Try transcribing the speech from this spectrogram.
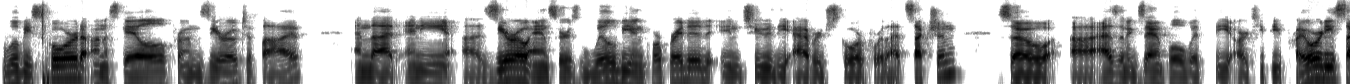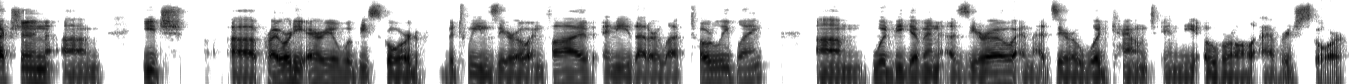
will be scored on a scale from zero to five and that any uh, zero answers will be incorporated into the average score for that section. So uh, as an example with the RTP priority section, um, each uh, priority area would be scored between zero and five. Any that are left totally blank um, would be given a zero and that zero would count in the overall average score.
